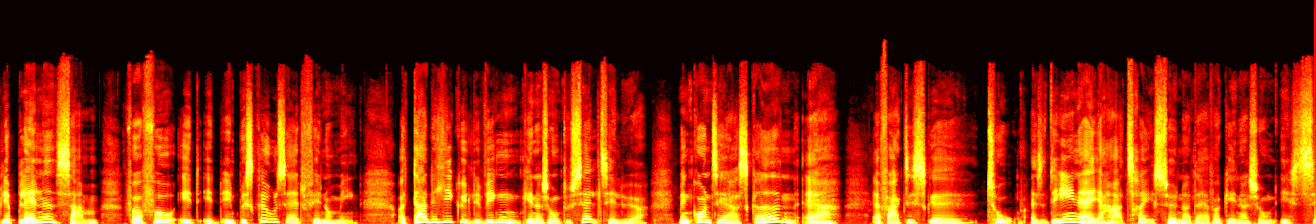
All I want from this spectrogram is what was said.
bliver blandet sammen for at få et, et, en beskrivelse af et fænomen. Og der er det ligegyldigt, hvilken generation du selv tilhører. Men grund til, at jeg har skrevet den, er, er faktisk øh, to. Altså det ene er, at jeg har tre sønner, der er fra generation Z.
